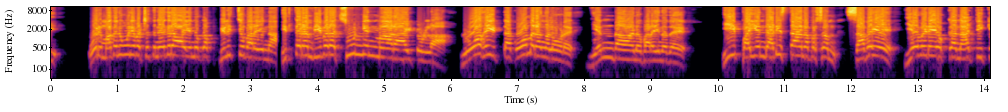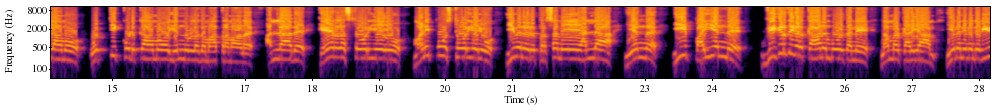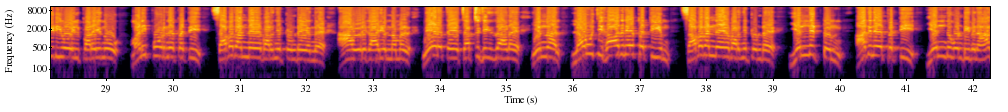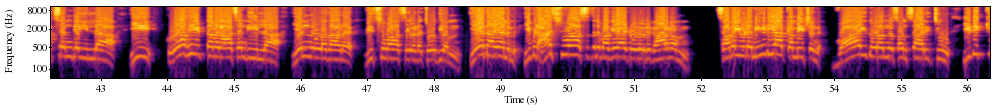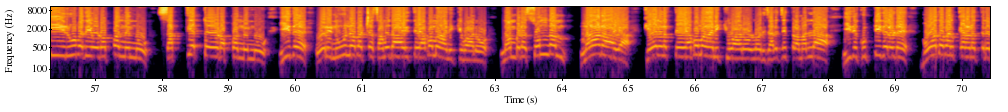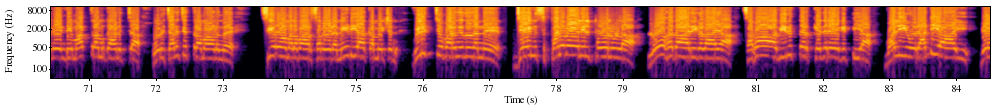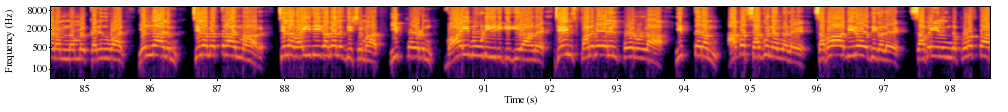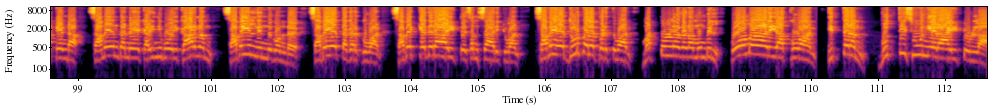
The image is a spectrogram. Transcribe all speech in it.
ഒരു മതന്യൂനപക്ഷത്തിനെതിരായി എന്നൊക്കെ വിളിച്ചു പറയുന്ന ഇത്തരം വിവരശൂന്യന്മാരായിട്ടുള്ള ലോഹയിട്ട കോമരങ്ങളോട് എന്താണ് പറയുന്നത്? ഈ പയ്യന്റെ അടിസ്ഥാന പ്രശ്നം സഭയെ എവിടെയൊക്കെ നാട്ടിക്കാമോ ഒറ്റിക്കൊടുക്കാമോ എന്നുള്ളത് മാത്രമാണ്. അല്ലാതെ കേരള സ്റ്റോറിയെയോ മണിപ്പൂർ സ്റ്റോറിയെയോ ഇവനൊരു പ്രശ്നമേ അല്ല എന്ന് ഈ പയ്യന്റെ വികൃതികൾ കാണുമ്പോൾ തന്നെ നമ്മൾക്കറിയാം. ഇവൻ ഇവന്റെ വീഡിയോയിൽ പറയുന്നു മണിപ്പൂരിനെ പറ്റി സഭ തന്നെ പറഞ്ഞിട്ടുണ്ട് എന്ന്. ആ ഒരു കാര്യം നമ്മൾ നേരത്തെ ചർച്ച ചെയ്തതാണ്. എന്നാൽ ലവ് ജിഹാദിനെ പറ്റിയും സഭ തന്നെ പറഞ്ഞിട്ടുണ്ട്. എന്നിട്ടും അതിനെപ്പറ്റി എന്തുകൊണ്ട് ഇവൻ ആശങ്കയില്ല? ഈ ോഹിയിട്ടവൻ ആശങ്കയില്ല എന്നുള്ളതാണ് വിശ്വാസികളുടെ ചോദ്യം. ഏതായാലും ഇവിടെ ആശ്വാസത്തിന് വകയായിട്ടുള്ള ഒരു കാരണം. സഭയുടെ മീഡിയ കമ്മീഷൻ വായ് തുറന്ന് സംസാരിച്ചു. ഇടുക്കി രൂപതയോടൊപ്പം നിന്നു സത്യത്തോടൊപ്പം നിന്നു. ഇത് ഒരു ന്യൂനപക്ഷ സമുദായത്തെ അപമാനിക്കുവാനോ നമ്മുടെ സ്വന്തം നാടായ കേരളത്തെ അപമാനിക്കുവാനോ ഉള്ള ഒരു ചലച്ചിത്രമല്ല. ഇത് കുട്ടികളുടെ ബോധവൽക്കരണത്തിന് വേണ്ടി മാത്രം കാണിച്ച ഒരു ചലച്ചിത്രമാണെന്ന് സീറോ മലബാർ സഭയുടെ മീഡിയ കമ്മീഷൻ വിളിച്ചു പറഞ്ഞത് തന്നെ ജെയിംസ് പനവേലിൽ പോലുള്ള ലോഹധാരികളായ സഭാവിരുദ്ധർക്കെതിരെ കിട്ടിയ വലിയൊരു അടിയായി വേണം നമ്മൾ കരുതുവാൻ. എന്നാലും ചില മെത്രാന്മാർ ചില വൈദിക മേലധ്യക്ഷന്മാർ ഇപ്പോഴും വായ്മൂടിയിരിക്കുകയാണ് ജെയിംസ് പനവേലിൽ പോലുള്ള ഇത്തരം അപശകുനങ്ങളെ സഭാവിരോധികളെ സഭയിൽ നിന്ന് പുറത്താക്കേണ്ട സമയം തന്നെ കഴിഞ്ഞുപോയി. കാരണം സഭയിൽ നിന്നുകൊണ്ട് സഭയെ തകർക്കുവാൻ സഭയ്ക്കെതിരായിട്ട് സംസാരിക്കുവാൻ സഭയെ ദുർബലപ്പെടുത്തുവാൻ മറ്റുള്ളവരുടെ മുമ്പിൽ കോമാളിയാക്കുവാൻ ഇത്തരം ബുദ്ധിശൂന്യരായിട്ടുള്ള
